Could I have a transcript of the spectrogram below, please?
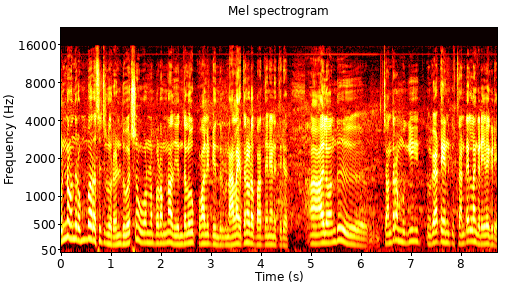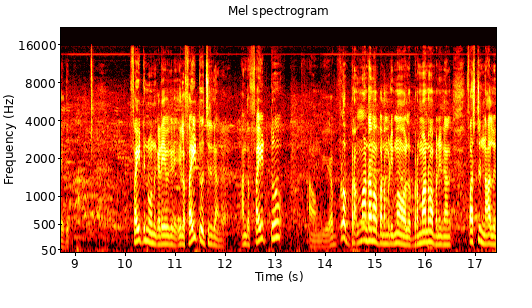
ஒன்றை வந்து ரொம்ப ரசிச்சிருக்கோம். ரெண்டு வருஷம் ஓடின படம்னா அது எந்த அளவுக்கு குவாலிட்டி இருந்திருக்கும். நான்லாம் எத்தனோட பார்த்தேன்னு எனக்கு தெரியாது. அதில் வந்து சந்திரமுகி வேட்டையனுக்கு சண்டையெல்லாம் கிடையவே கிடையாது. ஃபைட்டுன்னு ஒன்று கிடையவே கிடையாது. இதில் ஃபைட்டு வச்சுருக்காங்க. அந்த ஃபைட்டும் அவங்க எவ்வளோ பிரம்மாண்டமாக பண்ண முடியுமோ அவ்வளோ பிரம்மாண்டமாக பண்ணியிருக்காங்க ஃபஸ்ட்டு நாலு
